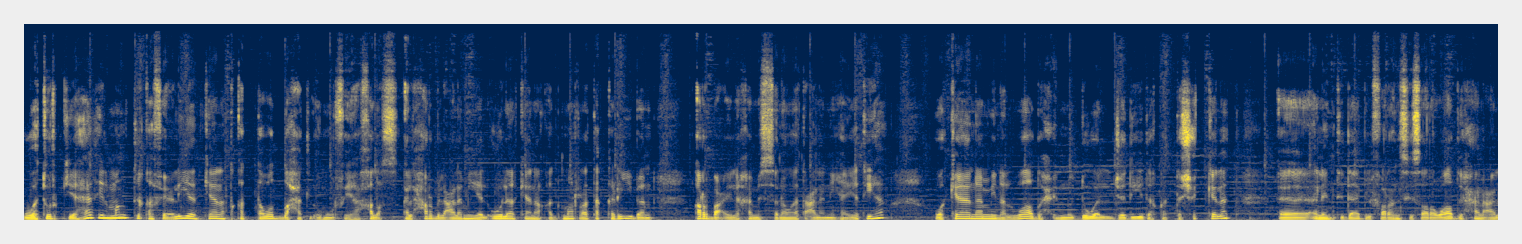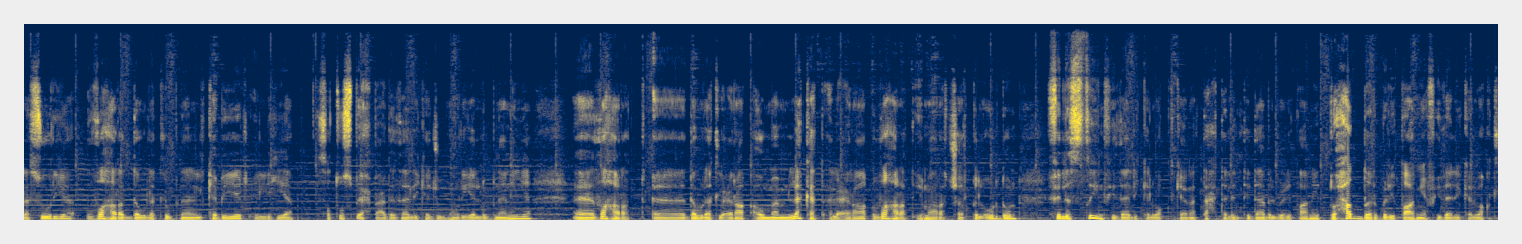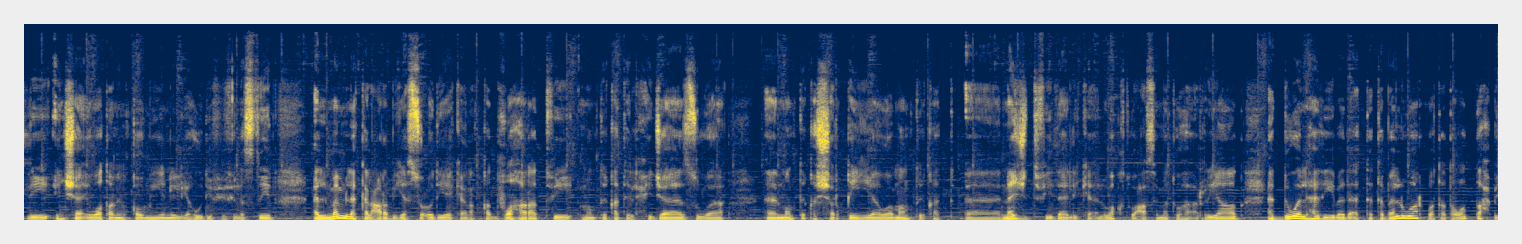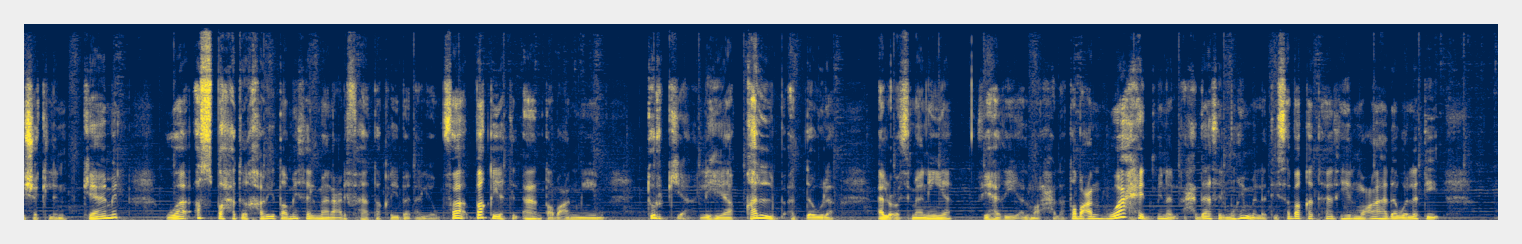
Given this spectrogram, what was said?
وتركيا، هذه المنطقة فعليا كانت قد توضحت الأمور فيها، خلص الحرب العالمية الأولى كان قد مر تقريبا أربع إلى خمس سنوات على نهايتها، وكان من الواضح أن دول جديدة قد تشكلت. آه، الانتداب الفرنسي صار واضحا على سوريا. ظهرت دولة لبنان الكبير اللي هي ستصبح بعد ذلك جمهورية لبنانية. آه، ظهرت آه، دولة العراق أو مملكة العراق ظهرت إمارة شرق الأردن. فلسطين في ذلك الوقت كانت تحت الانتداب البريطاني. تحضر بريطانيا في ذلك الوقت لإنشاء وطن قومي لليهود في فلسطين. المملكة العربية السعودية كانت قد ظهرت في منطقة الحجاز و المنطقة الشرقية ومنطقة آه، نجد في ذلك الوقت وعاصمتها الرياض. الدول هذه بدأت تتبلور وتتوضح بشكل كامل وأصبحت الخريطة مثل ما نعرفها تقريبا اليوم. فبقيت الآن طبعا مين تركيا اللي هي قلب الدولة العثمانية في هذه المرحلة. طبعا واحد من الأحداث المهمة التي سبقت هذه المعاهدة والتي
